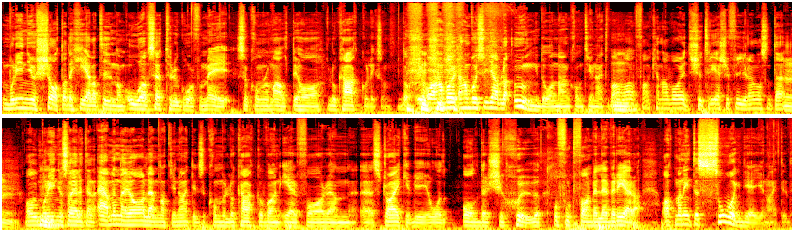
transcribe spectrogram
Mourinho tjatade hela tiden om oavsett hur det går för mig så kommer de alltid ha Lukaku liksom. Och han, var, han var ju så jävla ung då när han kom till United. Mm. Vad fan kan han ha varit? 23, 24 och sånt där. Mm. Och Mourinho mm. sa hela tiden, även när jag har lämnat United så kommer Lukaku vara en erfaren eh, striker vid ålder 27 och fortfarande leverera. Och att man inte såg det i United.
